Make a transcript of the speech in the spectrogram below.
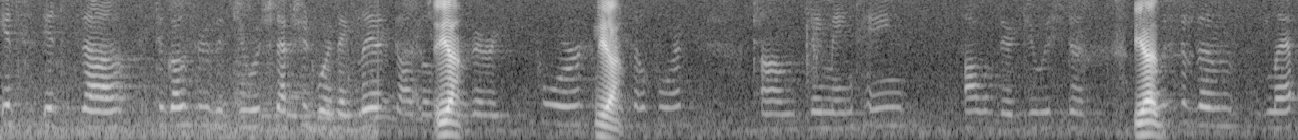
it's, it's uh, to go through the Jewish section where they lived, although they Yeah. were very poor Yeah. and so forth. Um, They maintained all of their Jewishness. Yeah. Most of them left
